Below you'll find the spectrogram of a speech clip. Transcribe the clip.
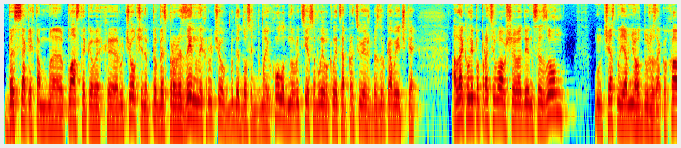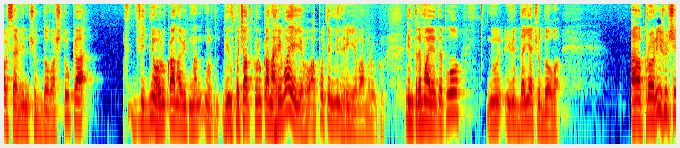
без всяких там е, пластикових е, ручок чи без прорезинених ручок буде досить, думаю, холодно в руці, особливо коли це працюєш без рукавички. Але коли попрацювавши один сезон, ну, чесно, я в нього дуже закохався. Він чудова штука. Від нього рука навіть на- ну, він спочатку рука нагріває його, а потім він гріє вам руку. Він тримає тепло, ну і віддає чудово. А про ріжучі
